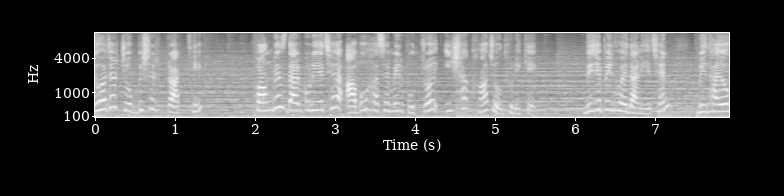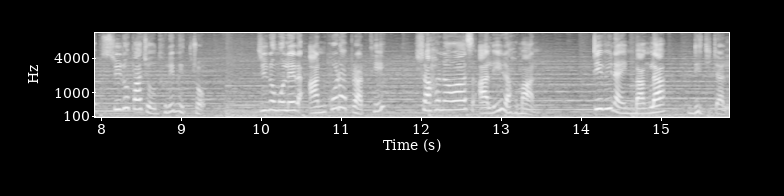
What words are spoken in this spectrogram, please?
দু হাজার চব্বিশের প্রার্থী, কংগ্রেস দাঁড় করিয়েছে আবু হাসেমের পুত্র ঈশা খাঁ চৌধুরীকে। বিজেপির হয়ে দাঁড়িয়েছেন বিধায়ক শ্রীরূপা চৌধুরী মিত্র। তৃণমূলের আনকোড়া প্রার্থী Shahnawaz Ali Rahman. TV nine Bangla digital.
